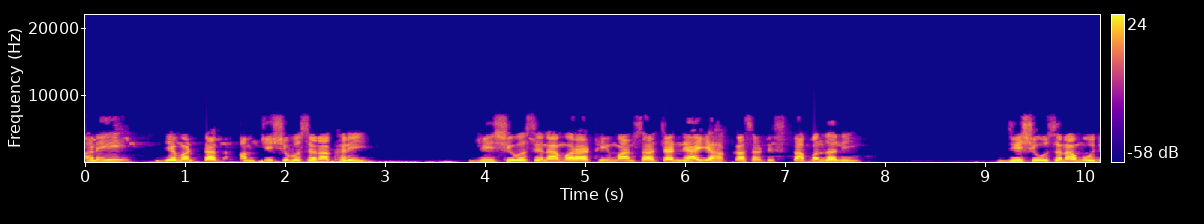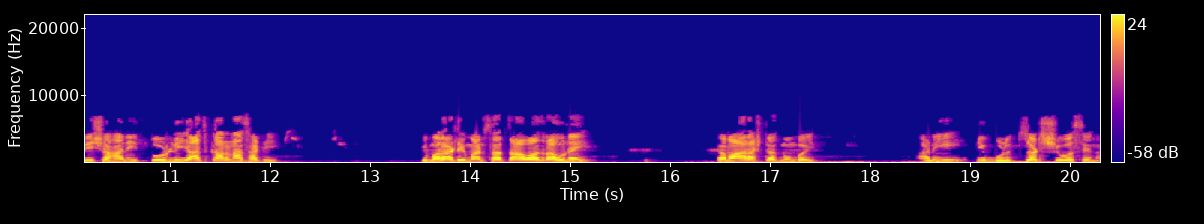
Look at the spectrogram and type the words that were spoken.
आणि जे म्हणतात आमची शिवसेना खरी जी शिवसेना मराठी माणसाच्या न्याय्य हक्कासाठी स्थापन झाली जी शिवसेना मोदी शहानी तोडली याच कारणासाठी की मराठी माणसाचा आवाज राहू नये या महाराष्ट्रात मुंबईत. आणि ती बुळचट शिवसेना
